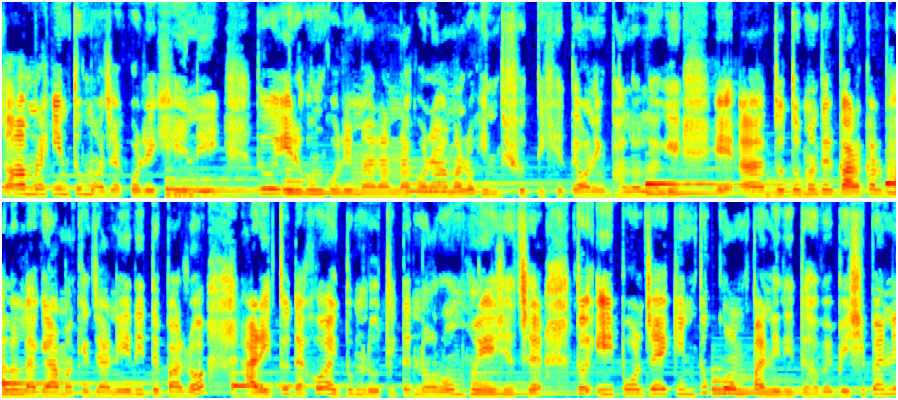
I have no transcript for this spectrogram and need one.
তো আমরা কিন্তু মজা করে খেয়ে নিই। তো এরকম করে মা রান্না করে, আমারও কিন্তু সত্যি খেতে অনেক ভালো লাগে। তো তোমাদের কার কার ভালো লাগে আমাকে জানিয়ে দিতে পারো। আর এই তো দেখো একদম লতিতে নরম হয়ে এসেছে। তো এই পর্যায়ে কিন্তু কম পানি দিতে হবে, বেশি পানি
